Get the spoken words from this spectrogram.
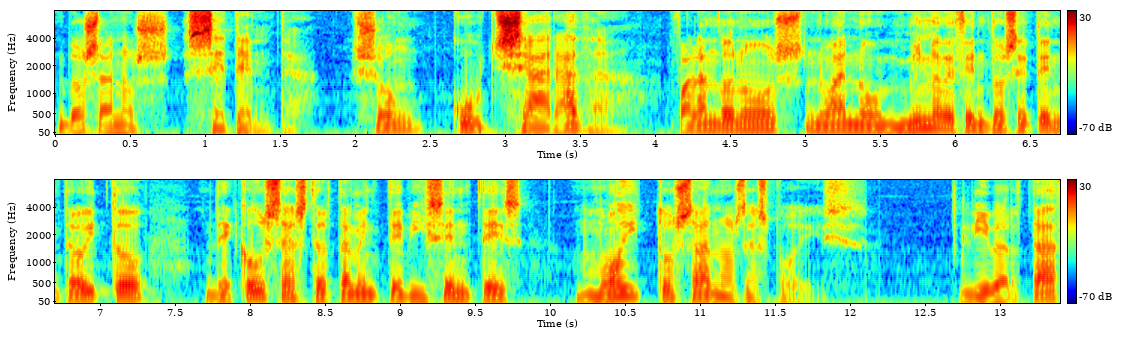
dos anos 70. Son Cucharada falándonos no ano 1978 de cousas certamente vixentes moitos anos despois. Libertad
